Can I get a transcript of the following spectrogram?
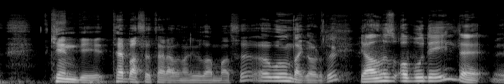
kendi tebası tarafından yulanması. Bunu da gördük. Yalnız o bu değil de e,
